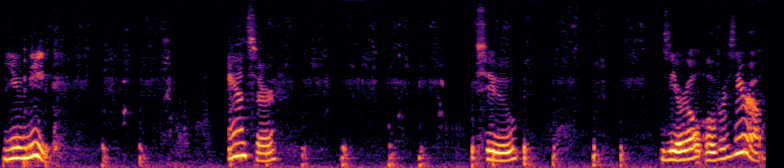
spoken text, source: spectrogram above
unique answer to zero over zero.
